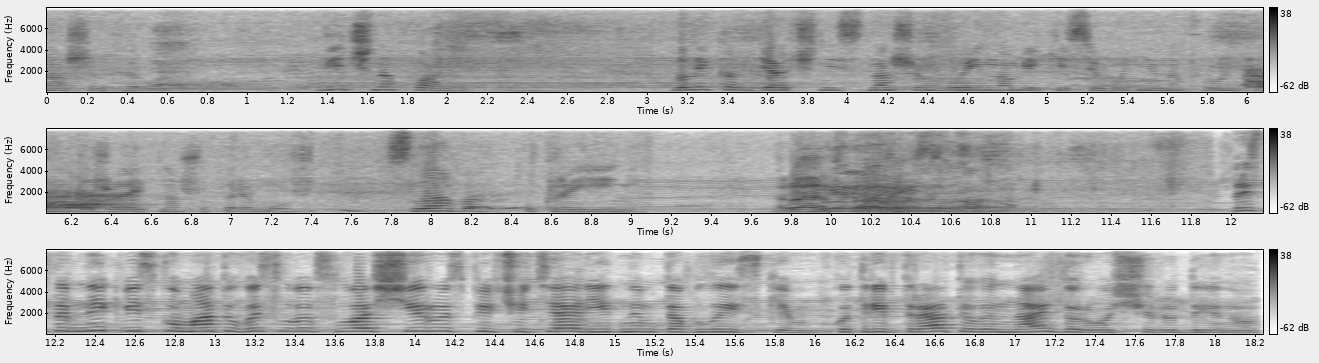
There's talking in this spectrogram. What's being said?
нашим героям! Вічна пам'ять про них. Велика вдячність нашим воїнам, які сьогодні на фронті наближають нашу перемогу. Слава Україні! Героям слава! Представник військомату висловив слова щирого співчуття рідним та близьким, котрі втратили найдорожчу людину,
